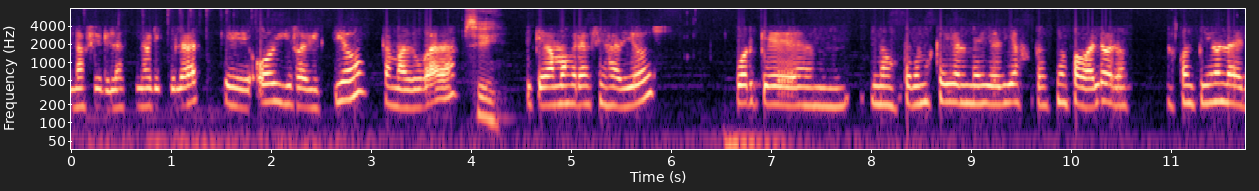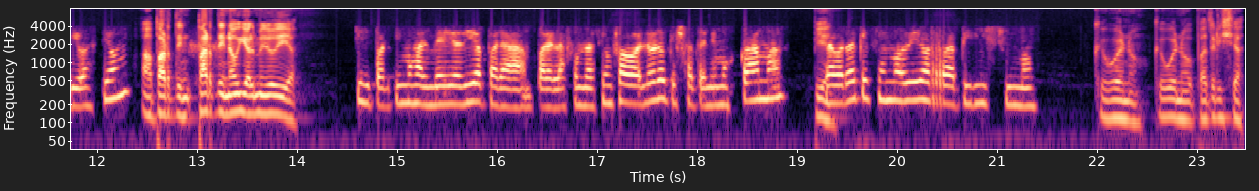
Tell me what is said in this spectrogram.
una fibrilación auricular que hoy revirtió esta madrugada Sí. y que damos gracias a Dios porque mm, nos tenemos que ir al mediodía a Fundación Favaloro. Nos consiguieron la derivación Ah, parten, parten hoy al mediodía. Y partimos al mediodía para, para la Fundación Favaloro que ya tenemos cama. Bien. La verdad que se han movido rapidísimo. Qué bueno, qué bueno, Patricia.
